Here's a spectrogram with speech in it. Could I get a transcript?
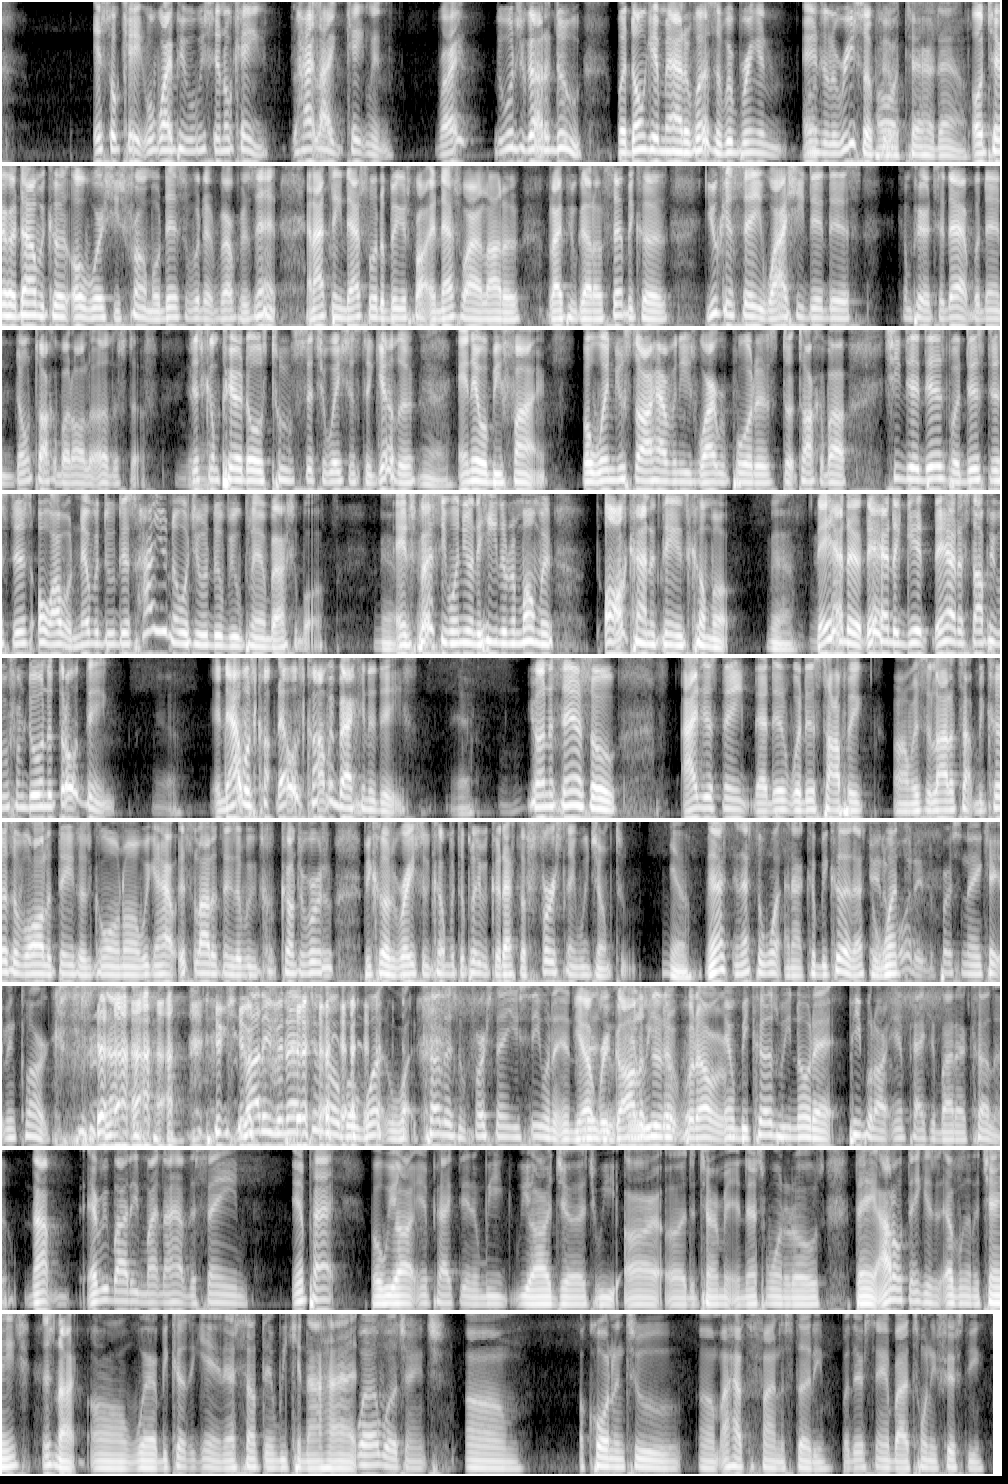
it's okay. Well, white people, we saying okay, highlight Caitlin, right? Do what you got to do, but don't get mad at us if we're bringing Angela Reese up here Or tear her down. or tear her down because oh where she's from or this what it represent. And I think that's what the biggest problem, and that's why a lot of black people got upset because you can say why she did this compared to that, but then don't talk about all the other stuff. Just compare those two situations together, Yeah. and it will be fine. But when you start having these white reporters to talk about she did this, but this, this, this, oh, I would never do this. How you know what you would do if you were playing basketball? Yeah. And especially when you're in the heat of the moment, all kind of things come up. Yeah. They had to they had to get they had to stop people from doing the throat thing. Yeah. And that was that was common back in the days. Yeah. You understand? So I just think that this, with this topic, um, it's a lot of top because of all the things that's going on. We can have it's a lot of things that we controversial because race is coming to play because that's the first thing we jump to. Yeah, and that's, and that's the one, and I could because that's the Can't one. avoid. The person named Caitlin Clark. Not even that too though, but what what color is the first thing you see when an Yeah, regardless of we the, whatever. and because we know that people are impacted by their color. Not everybody might not have the same impact, but we are impacted and we we are judged. We are uh, determined, and that's one of those things. I don't think it's ever going to change. it's not. Um, where because again, that's something we cannot hide. well, it will change. Um, according to, um, I have to find the study, but they're saying by 2050.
